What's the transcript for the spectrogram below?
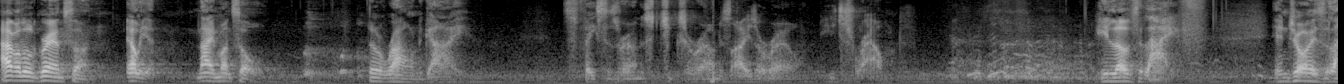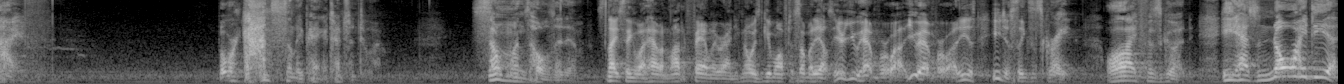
I have a little grandson, Elliot, nine months old, little round guy. Face is round, his cheeks are round, his eyes are round. He's just round. he loves life, enjoys life. But we're constantly paying attention to him. Someone's holding him. It's a nice thing about having a lot of family around. You can always give him off to somebody else. Here, you have him for a while. You have him for a while. He just, he just thinks it's great. Life is good. He has no idea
